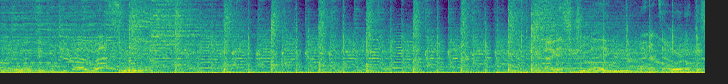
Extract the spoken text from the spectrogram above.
き回す激しくあえぐあなたを残し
